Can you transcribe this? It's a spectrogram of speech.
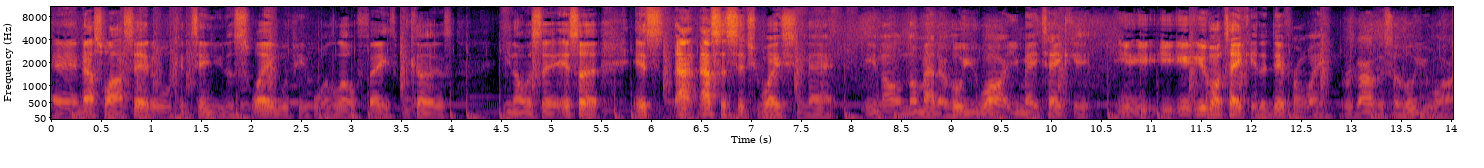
and that's why I said it will continue to sway with people with low faith because you know it's a it's a it's that that's a situation that you know no matter who you are you may take it you, you, you you're gonna take it a different way regardless of who you are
